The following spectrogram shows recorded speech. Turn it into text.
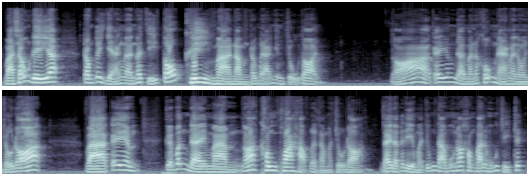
Và xấu đi á trong cái dạng là nó chỉ tốt khi mà nằm trong cái đảng dân chủ thôi. Đó cái vấn đề mà nó khốn nạn là nằm ở chỗ đó. Và cái cái vấn đề mà nó không khoa học là nằm ở chỗ đó. Đây là cái điều mà chúng ta muốn nói không phải là muốn chỉ trích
